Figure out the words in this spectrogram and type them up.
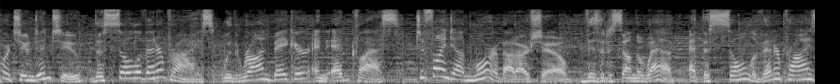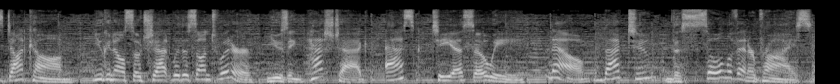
You are tuned into The Soul of Enterprise with Ron Baker and Ed Kless. To find out more about our show, visit us on the web at thesoulofenterprise.com. You can also chat with us on Twitter using hashtag AskTSOE. Now, back to The Soul of Enterprise.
